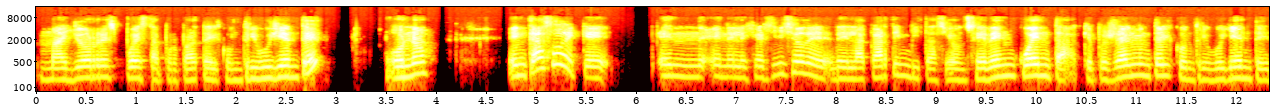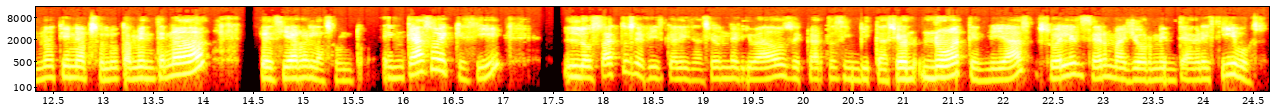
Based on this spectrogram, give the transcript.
mayor respuesta por parte del contribuyente o no. En caso de que en, el ejercicio de, la carta invitación se den cuenta que pues realmente el contribuyente no tiene absolutamente nada, se cierre el asunto. En caso de que sí, los actos de fiscalización derivados de cartas de invitación no atendidas suelen ser mayormente agresivos.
